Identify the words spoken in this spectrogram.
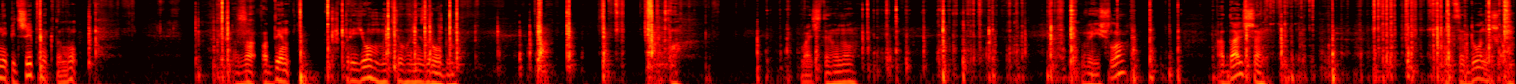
не підшипник, тому за один прийом ми цього не зробимо. О. Бачите, воно вийшло. А далі оце донышко.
